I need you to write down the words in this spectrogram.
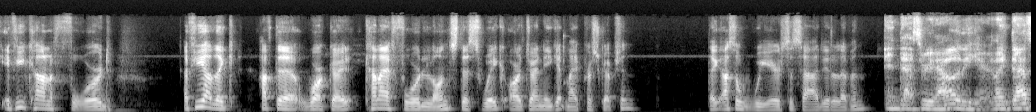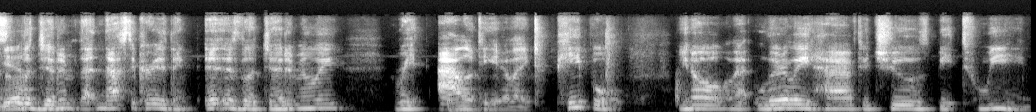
if you can't afford, if you have like have to work out, can I afford lunch this week, or do I need to get my prescription? Like that's a weird society to live in. And that's reality here. Like that's yeah. legitimate. That, and that's the crazy thing. It is legitimately reality here. Like people, you know, that literally have to choose between,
